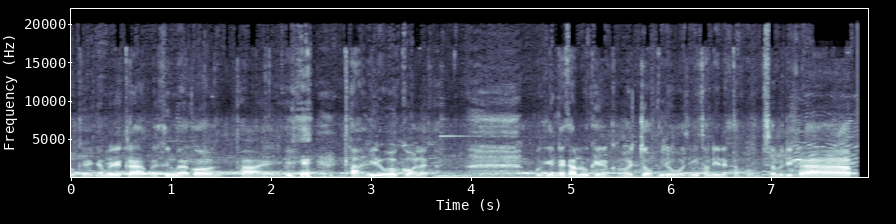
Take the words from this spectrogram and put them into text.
ลูกแขกยังไม่ได้กราบเลยขึ้นมาก็ถ่ายถ่ายวิดีโอก่อนแล้วกัน โอเคนะครับลูกแขกขอจบวิดีโอถึงเท่านี้นะครับผม สวัสดีครับ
